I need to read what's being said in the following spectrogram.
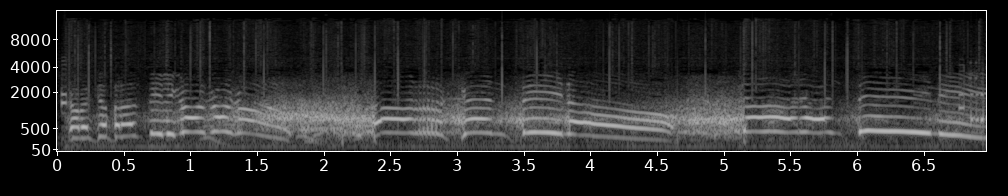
Cabeceó Tarantini, gol, gol, gol. Argentino. Tarantini.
